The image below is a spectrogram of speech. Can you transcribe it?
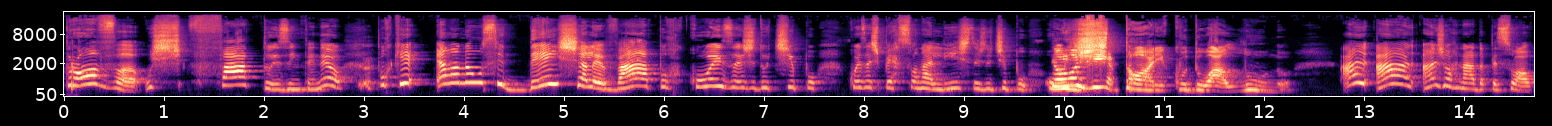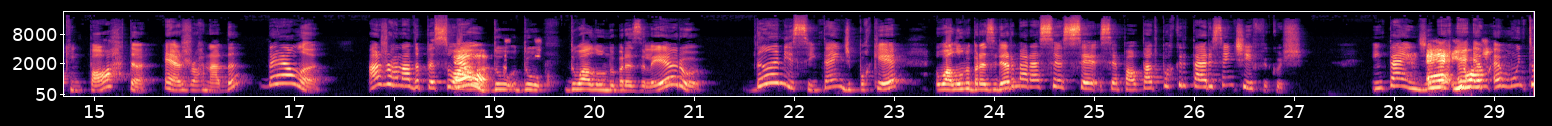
prova, os fatos, entendeu? Porque ela não se deixa levar por coisas do tipo, coisas personalistas, do tipo, Teologia. o histórico do aluno. A, a, a jornada pessoal que importa é a jornada dela. A jornada pessoal do, do, do aluno brasileiro, dane-se, entende? Porque o aluno brasileiro merece ser, ser, ser pautado por critérios científicos. Entende? É, é, é, acho... é, muito.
